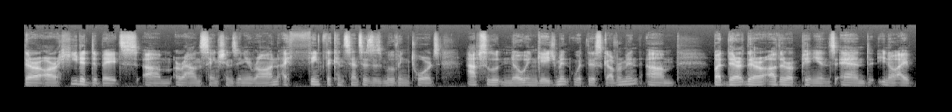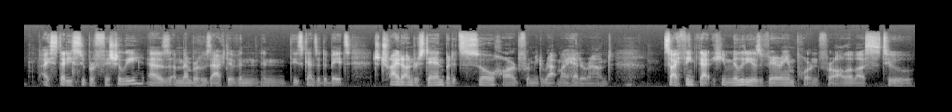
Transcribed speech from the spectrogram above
There are heated debates um, around sanctions in Iran. I think the consensus is moving towards absolute no engagement with this government. Um, but there there are other opinions, and you know I I study superficially as a member who's active in in these kinds of debates to try to understand, but it's so hard for me to wrap my head around. So I think that humility is very important for all of us to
